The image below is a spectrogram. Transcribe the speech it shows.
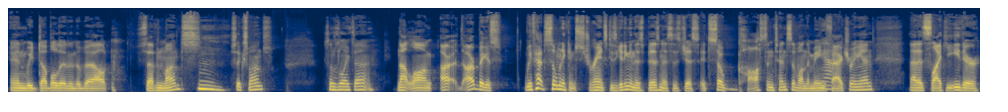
and we doubled it in about seven months. Hmm. six months, something like that. Not long. Our our biggest we've had so many constraints because getting in this business is just it's so cost intensive on the manufacturing end that it's like you either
